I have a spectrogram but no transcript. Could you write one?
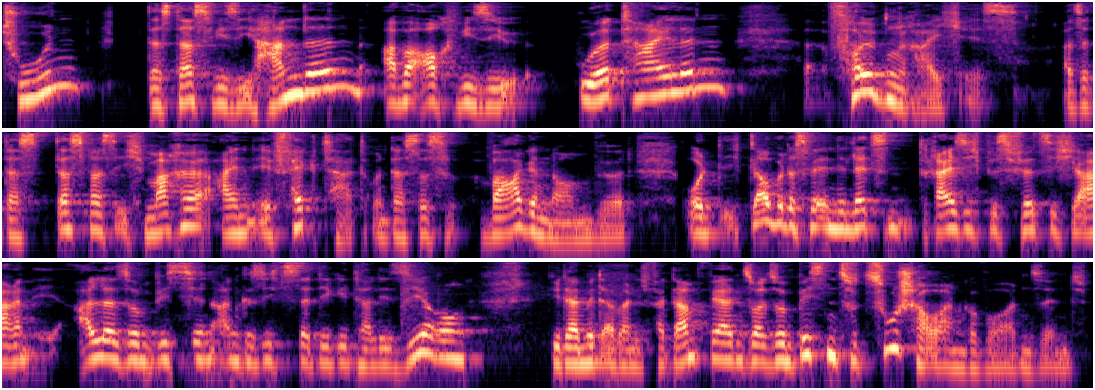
tun, dass das, wie sie handeln, aber auch wie sie urteilen, folgenreich ist. Also dass das, was ich mache, einen Effekt hat und dass das wahrgenommen wird. Und ich glaube, dass wir in den letzten 30 bis 40 Jahren alle so ein bisschen angesichts der Digitalisierung, die damit aber nicht verdammt werden soll, so ein bisschen zu Zuschauern geworden sind.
